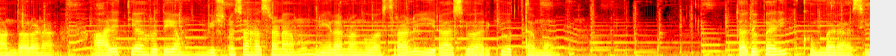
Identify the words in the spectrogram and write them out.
ఆందోళన. ఆదిత్య హృదయం విష్ణు సహస్రనామం నీలం రంగు వస్త్రాలు ఈ రాశి వారికి ఉత్తమం. తదుపరి కుంభరాశి.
